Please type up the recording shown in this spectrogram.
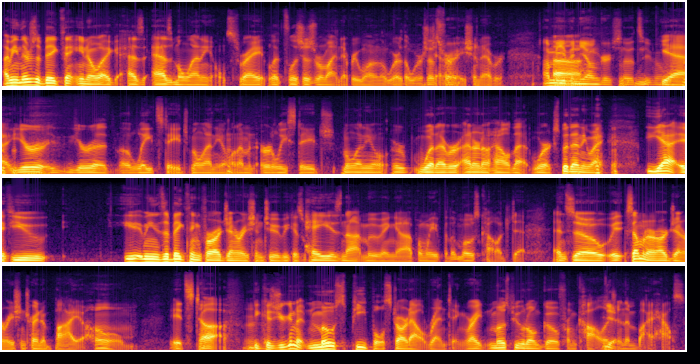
I mean, there's a big thing, you know, like as as millennials, right? Let's let's just remind everyone that we're the worst That's right. generation ever. I'm even younger, so it's even Uh, Yeah, you're you're a, a late stage millennial, and I'm an early stage millennial, or whatever. I don't know how that works, but anyway, yeah. If you, I mean, it's a big thing for our generation too, because pay is not moving up, and we have the most college debt, and so it, someone in our generation trying to buy a home, it's tough mm-hmm. because you're gonna. Most people start out renting, right? Most people don't go from college Yeah. and then buy a house.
